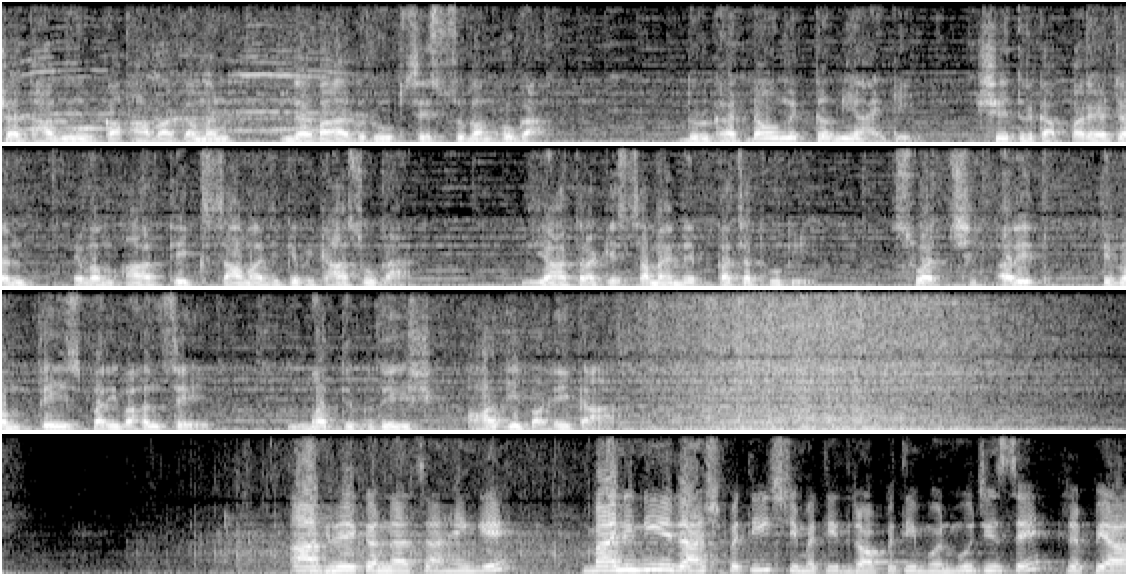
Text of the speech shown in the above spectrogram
श्रद्धालुओं का आवागमन निर्बाध रूप से सुगम होगा। दुर्घटनाओं में कमी आएगी। क्षेत्र का पर्यटन एवं आर्थिक सामाजिक विकास होगा। यात्रा के समय में बचत होगी। स्वच्छ, हरित एवं तेज परिवहन से मध्य प्रदेश आगे बढ़ेगा। आग्रह करना चाहेंगे, माननीय राष्ट्रपति श्रीमती द्रौपदी मुर्मू जी से कृपया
